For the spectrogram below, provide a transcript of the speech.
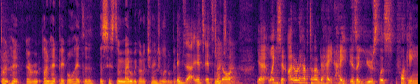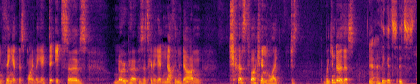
Don't hate every, don't hate people. Hate the, the system. Maybe we got to change a little bit. Exactly. It's it's Change not. that. Yeah, like you said, I don't have time to hate. Hate is a useless fucking thing at this point. Like it, it serves no purpose. It's going to get nothing mm. done. Just fucking like just we can do this. Yeah, I think it's it's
